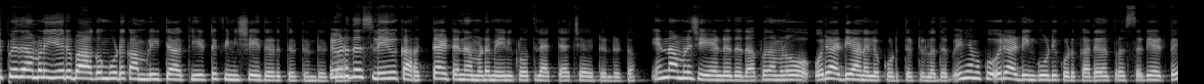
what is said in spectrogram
ഇപ്പോൾ ഇത് നമ്മൾ ഈ ഒരു ഭാഗം കൂടെ കംപ്ലീറ്റ് ആക്കിയിട്ട് ഫിനിഷ് ചെയ്തെടുത്തിട്ടുണ്ട് ട്ടോ. ഇവിടുത്തെ സ്ലീവ് കറക്റ്റായിട്ട് തന്നെ നമ്മുടെ മെയിൻ ക്ലോത്തിൽ അറ്റാച്ച് ആയിട്ടുണ്ട് കേട്ടോ ഇനി നമ്മൾ ചെയ്യേണ്ടത് അപ്പോൾ നമ്മൾ ഒരു അടിയാണല്ലോ കൊടുത്തിട്ടുള്ളത്. ഇനി നമുക്ക് ഒരു അടിയും കൂടി കൊടുക്കാം. അതായത് അടിയായിട്ട്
